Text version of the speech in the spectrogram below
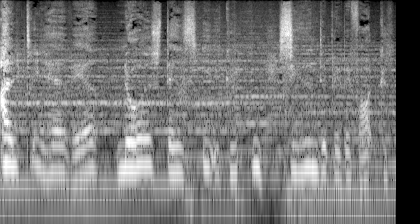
aldrig havde været noget sted i Ægypten, siden det blev befolket.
